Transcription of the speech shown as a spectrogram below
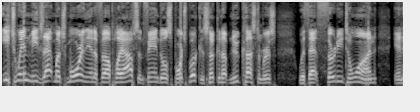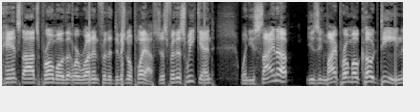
Each win means that much more in the NFL playoffs, and FanDuel Sportsbook is hooking up new customers with that 30 to 1 enhanced odds promo that we're running for the divisional playoffs. Just for this weekend, when you sign up, Using my promo code DEAN,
